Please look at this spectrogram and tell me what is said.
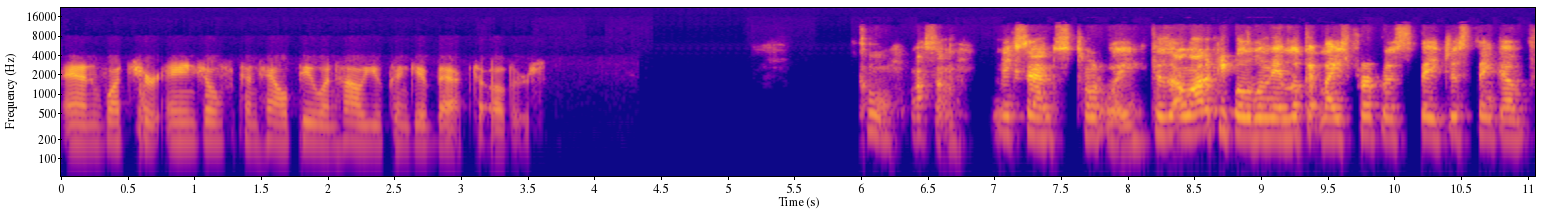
and what your angels can help you and how you can give back to others. Cool. Awesome. Makes sense. Totally. Because a lot of people, when they look at life's purpose, they just think of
